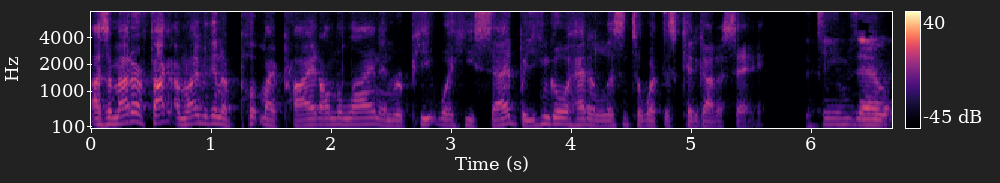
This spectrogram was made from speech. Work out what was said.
As a matter of fact, I'm not even going to put my pride on the line and repeat what he said, but you can go ahead and listen to what this kid got to say. The teams that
